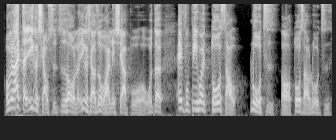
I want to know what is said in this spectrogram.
我们来等一个小时之后呢？一个小时我还没下播哦，我的 FB 会多少弱智哦？多少弱智？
